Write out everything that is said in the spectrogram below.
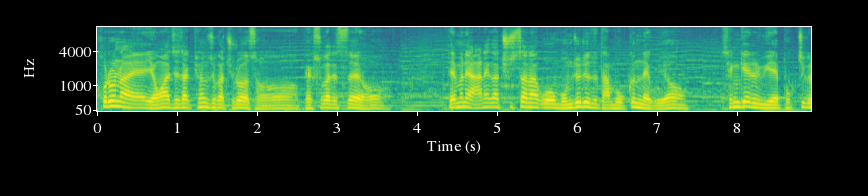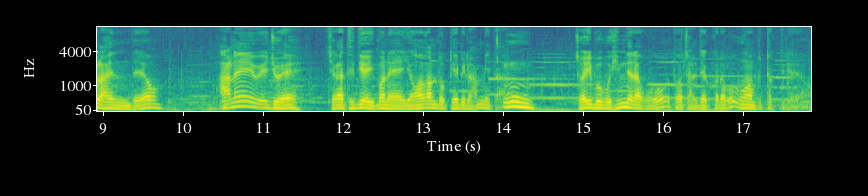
코로나에 영화 제작 편수가 줄어서 백수가 됐어요. 때문에 아내가 출산하고 몸조리도 다 못 끝내고요. 생계를 위해 복직을 하였는데요. 아내의 외조에 제가 드디어 이번에 영화 감독 데뷔를 합니다. 저희 부부 힘내라고 더 잘 될 거라고 응원 부탁드려요.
